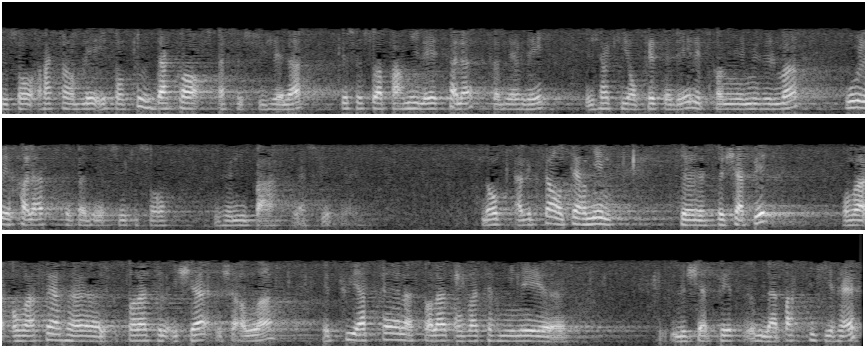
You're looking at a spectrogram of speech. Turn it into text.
se sont rassemblés. Et sont tous d'accord à ce sujet-là, que ce soit parmi les salafs, c'est-à-dire les, gens qui ont précédé, les premiers musulmans, ou les khalaf, c'est-à-dire ceux qui sont venus par la suite. Donc avec ça on termine ce, ce chapitre, on va, on va faire euh, salat al-isha, inshallah, et puis après la salat on va terminer euh, le chapitre, la partie qui reste,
